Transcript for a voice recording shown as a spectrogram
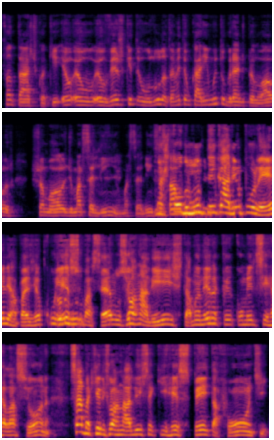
Fantástico aqui. Eu, eu, eu vejo que o Lula também tem um carinho muito grande pelo Auler chama o de Marcelinho, Marcelinho. Mas todo mundo tem carinho por ele, rapaz. Eu conheço o Marcelo, os jornalistas, a maneira que, como ele se relaciona. Sabe aquele jornalista que respeita a fonte,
